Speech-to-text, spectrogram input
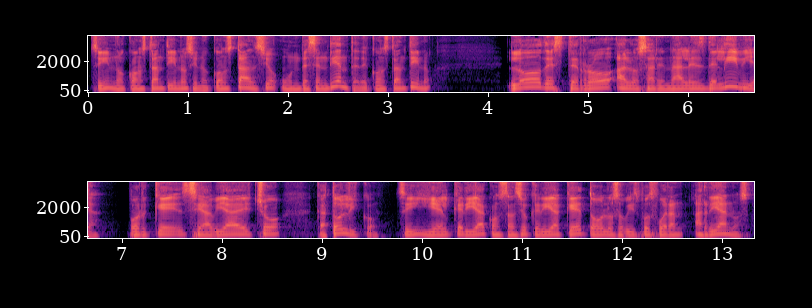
¿sí? no Constantino, sino Constancio, un descendiente de Constantino, lo desterró a los arenales de Libia, porque se había hecho católico, ¿sí? y él quería, Constancio quería que todos los obispos fueran arrianos.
